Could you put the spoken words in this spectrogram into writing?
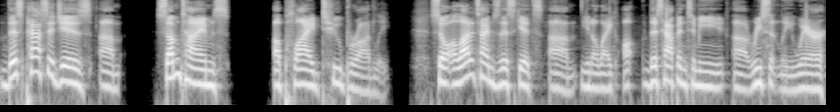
this passage is um, sometimes applied too broadly. So a lot of times this gets, um, you know, like uh, this happened to me uh, recently where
